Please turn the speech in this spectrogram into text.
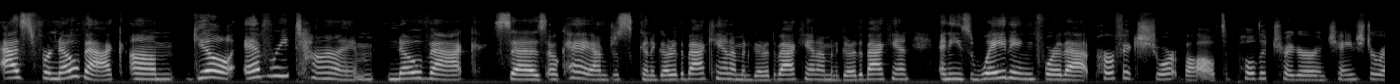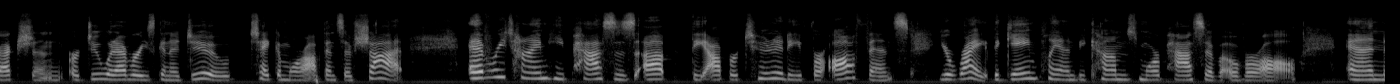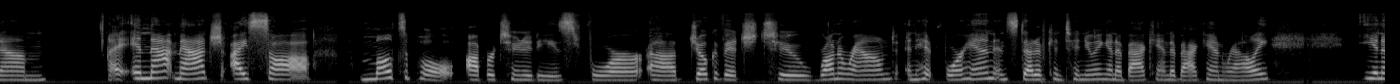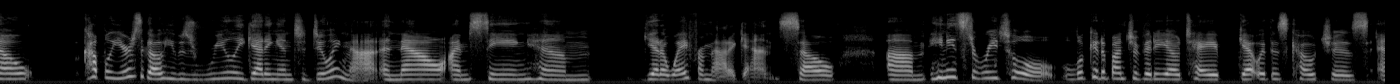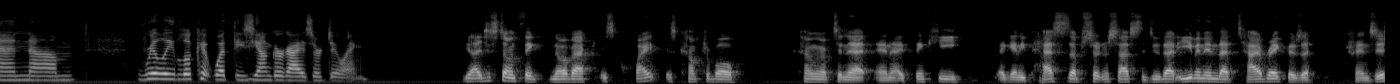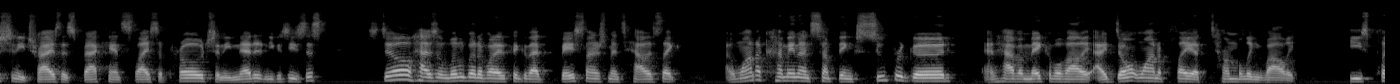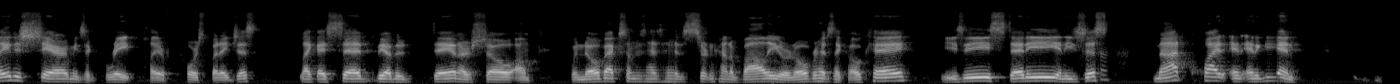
as for Novak, um, Gill, every time Novak says, okay, I'm just going to go to the backhand, I'm going to go to the backhand, I'm going to go to the backhand, and he's waiting for that perfect short ball to pull the trigger and change direction or do whatever he's going to do, take a more offensive shot. Every time he passes up the opportunity for offense, you're right, the game plan becomes more passive overall. And, um, in that match, I saw multiple opportunities for uh, Djokovic to run around and hit forehand instead of continuing in a backhand to backhand rally. You know, a couple years ago, he was really getting into doing that. And now I'm seeing him get away from that again. So um, he needs to retool, look at a bunch of videotape, get with his coaches, and um, really look at what these younger guys are doing. Yeah, I just don't think Novak is quite as comfortable coming up to net. And I think he, again, he passes up certain shots to do that. Even in that tiebreak, there's a transition. He tries this backhand slice approach and he netted. And you can see he's just still has a little bit of what I think of that baseliners mentality. It's like, I want to come in on something super good and have a makeable volley. I don't want to play a tumbling volley. He's played his share. I mean, he's a great player, of course, but I just – like I said the other day on our show, um, when Novak sometimes has, a certain kind of volley or an overhead, it's like, okay, easy, steady. And he's just not quite. And, and again,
